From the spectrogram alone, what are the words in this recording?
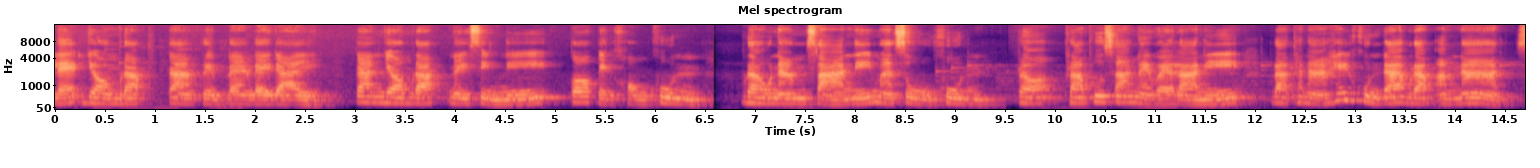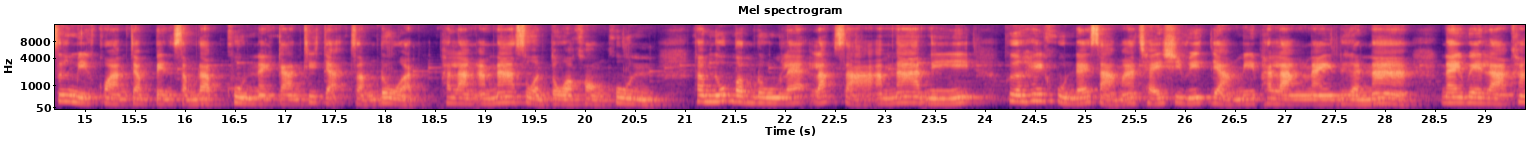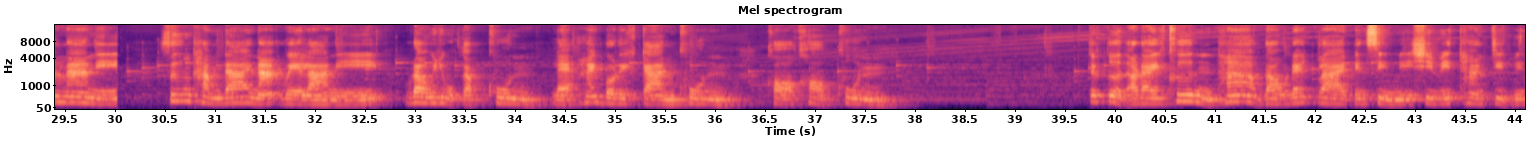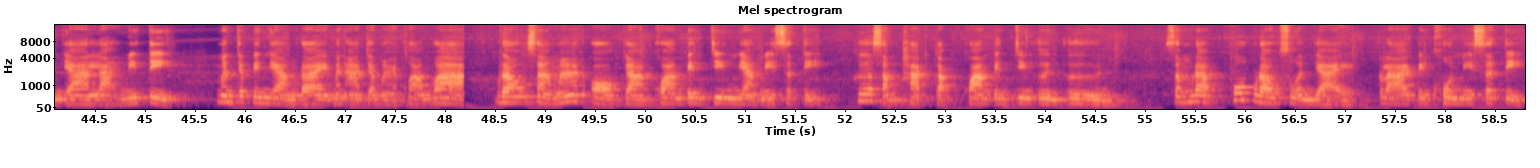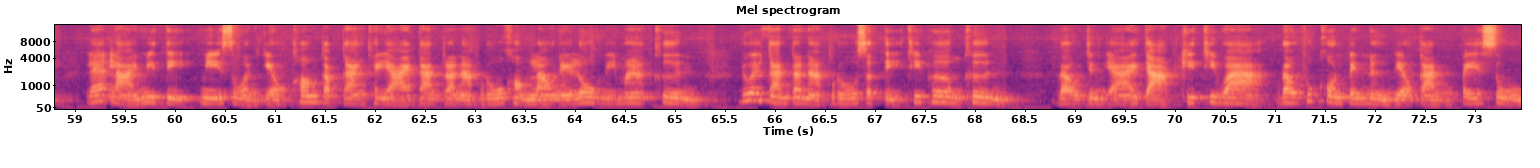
และยอมรับการเปลี่ยนแปลงใด ๆ การยอมรับในสิ่งนี้ก็เป็นของคุณ เรานำสารนี้มาสู่คุณ เพราะพระผู้สร้างในเวลานี้ ปรารถนาให้คุณได้รับอำนาจ ซึ่งมีความจำเป็นสำหรับคุณในการที่จะสำรวจ พลังอำนาจส่วนตัวของคุณทำนุบำรุงและรักษาอำนาจนี้เพื่อให้คุณได้สามารถใช้ชีวิตอย่างมีพลังในเดือนหน้า ในเวลาข้างหน้านี้ ซึ่งทำได้ณเวลานี้ เราอยู่กับคุณและให้บริการคุณ ขอขอบคุณ จะเกิดอะไรขึ้นถ้าเราได้กลายเป็นสิ่งมีชีวิตทางจิตวิญญาณหลายมิติ มันจะเป็นอย่างไรมันอาจจะหมายความว่า เราสามารถออกจากความเป็นจริงอย่างมีสติ เพื่อสัมผัสกับความเป็นจริงอื่น ๆสำหรับพวกเราส่วนใหญ่กลายเป็นคนมีสติ และหลายมิติมีส่วนเกี่ยวข้องกับการขยายการตระหนักรู้ของเราในโลกนี้มากขึ้น ด้วยการตระหนักรู้สติที่เพิ่มขึ้น เราจึงย้ายจากคิดที่ว่าเราทุกคนเป็นหนึ่งเดียวกันไปสู่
